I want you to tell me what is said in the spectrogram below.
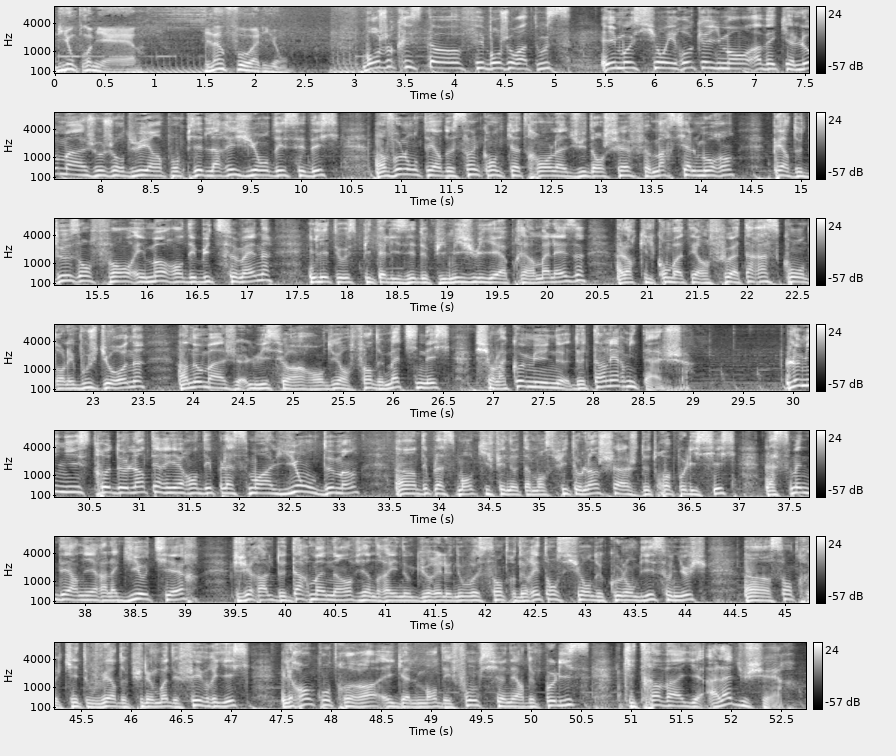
Lyon Première, l'info à Lyon. Bonjour Christophe et bonjour à tous. Émotion et recueillement avec l'hommage aujourd'hui à un pompier de la région décédé. Un volontaire de 54 ans, l'adjudant-chef Martial Morin, père de deux enfants, est mort en début de semaine. Il était hospitalisé depuis mi-juillet après un malaise alors qu'il combattait un feu à Tarascon dans les Bouches-du-Rhône. Un hommage lui sera rendu en fin de matinée sur la commune de Tain-l'Hermitage. Le ministre de l'Intérieur en déplacement à Lyon demain. Un déplacement qui fait notamment suite au lynchage de trois policiers la semaine dernière à la Guillotière. Gérald Darmanin viendra inaugurer le nouveau centre de rétention de Colombier-Saunieux. Un centre qui est ouvert depuis le mois de février. Il rencontrera également des fonctionnaires de police qui travaillent à la Duchère.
